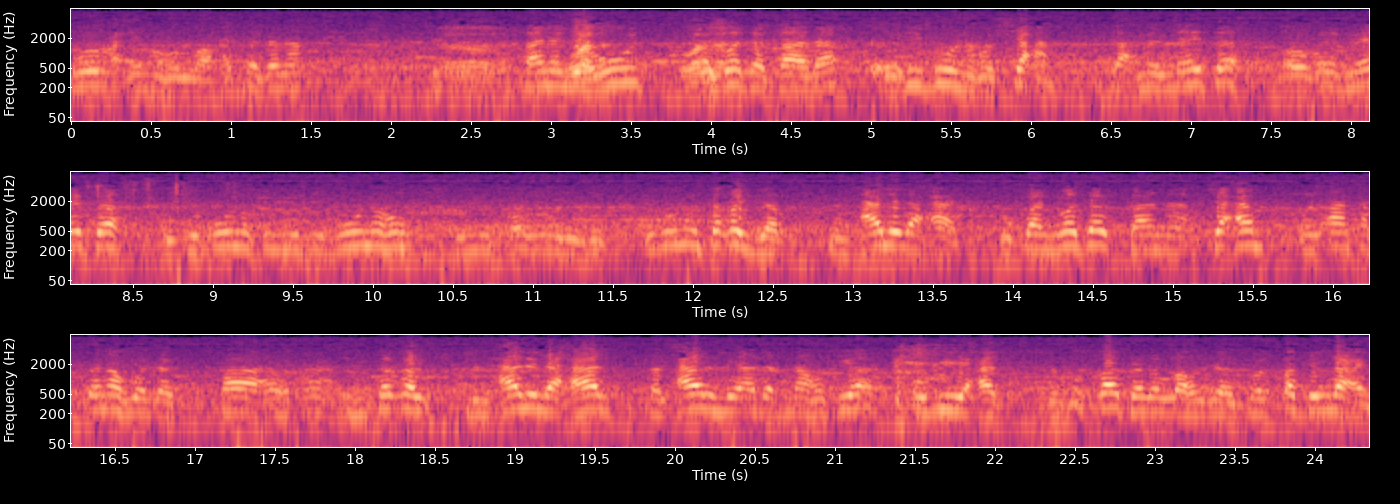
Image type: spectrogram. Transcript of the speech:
يقول رحمه الله حدثنا كان اليهود الودك هذا يجيبونه الشحم لحم الميتة أو غير ميتة يجيبونه ثم يجيبونه ثم يجيبونه تغير من حال إلى حال. وكان ودك كان شحم والآن حطيناه ودك فانتقل من حال إلى حال فالحال اللي أذبناه فيها أبيحت. يقول قاتل الله جل والقتل لعن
